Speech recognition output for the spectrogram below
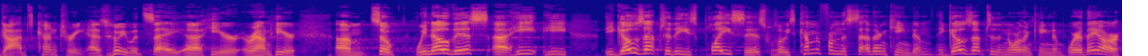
God's country, as we would say uh, here, around here. Um, so, we know this. Uh, he, he, he goes up to these places. So, he's coming from the southern kingdom. He goes up to the northern kingdom, where they are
